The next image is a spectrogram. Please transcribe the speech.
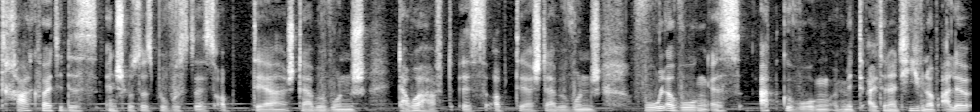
Tragweite des Entschlusses bewusst ist, ob der Sterbewunsch dauerhaft ist, ob der Sterbewunsch wohlerwogen ist, abgewogen mit Alternativen, ob alle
